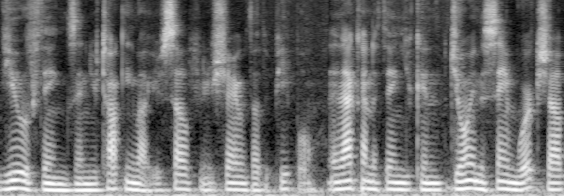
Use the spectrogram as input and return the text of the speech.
view of things and you're talking about yourself and you're sharing with other people and that kind of thing you can join the same workshop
